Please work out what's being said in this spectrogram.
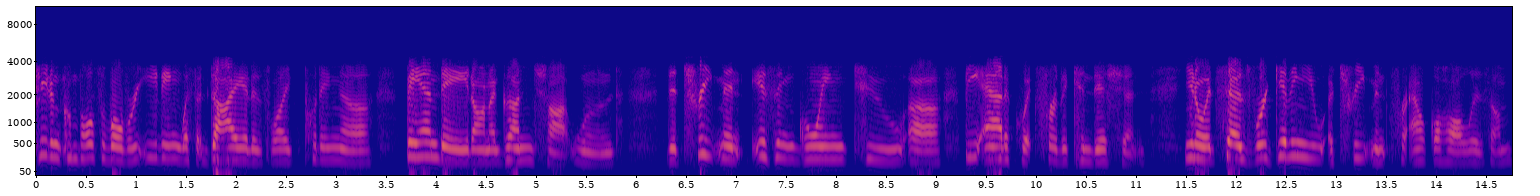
Treating compulsive overeating with a diet is like putting a band aid on a gunshot wound the treatment isn't going to uh, be adequate for the condition. You know, it says we're giving you a treatment for alcoholism.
